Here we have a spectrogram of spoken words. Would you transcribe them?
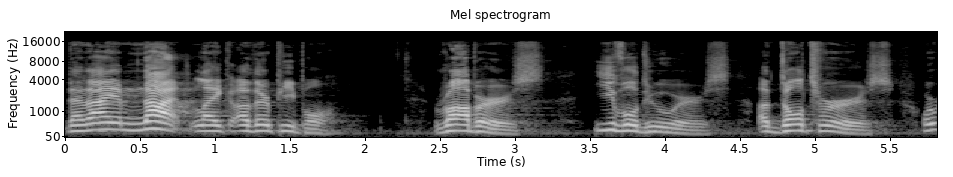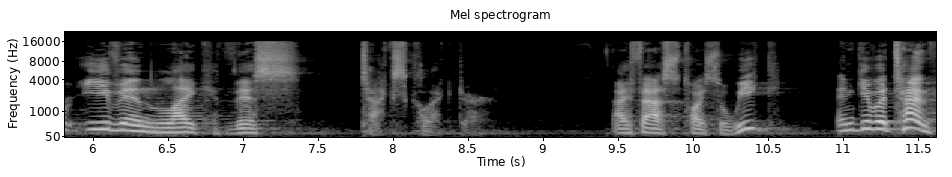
that I am not like other people, robbers, evildoers, adulterers, or even like this tax collector. I fast twice a week and give a tenth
